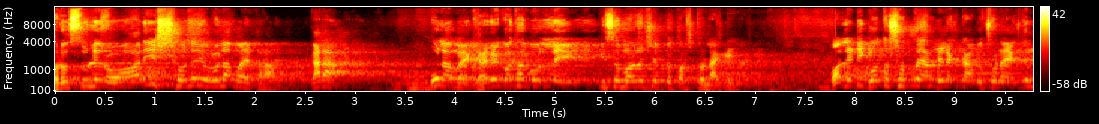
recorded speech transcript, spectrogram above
রসুলের ওয়ারিস হলো ওলামা একরাম। কারা? ওলামা একরামের কথা বললে কিছু মানুষের তো কষ্ট লাগে। অলরেডি গত সপ্তাহে আমি একটা আলোচনা একজন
